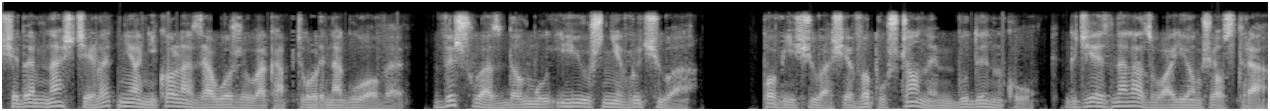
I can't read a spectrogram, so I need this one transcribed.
17-letnia Nikola założyła kaptur na głowę, wyszła z domu i już nie wróciła. Powiesiła się w opuszczonym budynku, gdzie znalazła ją siostra.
